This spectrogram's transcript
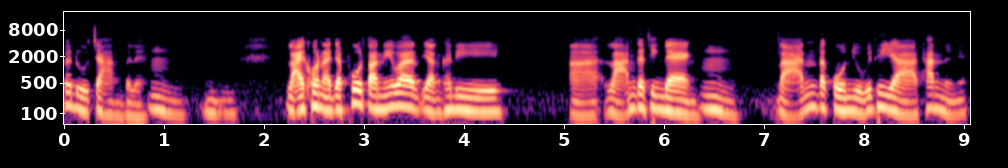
ก็ดูจางไปเลยอืมอืมหลายคนอาจจะพูดตอนนี้ว่าอย่างคดี อ่า หลานกระทิงแดงอืมหลานตระกูลอยู่วิทยาท่านหนึ่งเนี่ย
